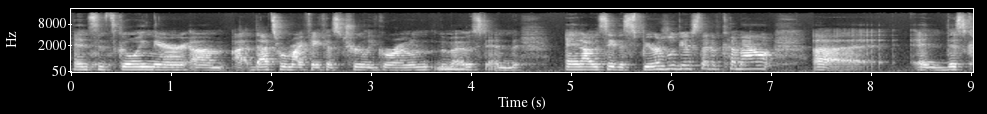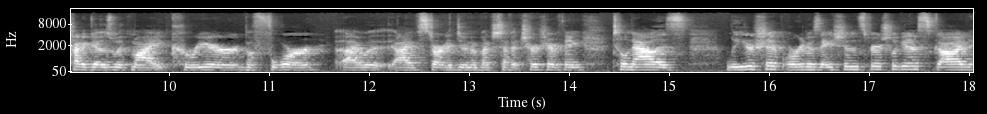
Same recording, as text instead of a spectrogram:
And since going there, um, I, that's where my faith has truly grown the most. And, and I would say the spiritual gifts that have come out, uh, and this kind of goes with my career before I was I've started doing a bunch of stuff at church and everything till now is leadership, organization, spiritual gifts. God,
